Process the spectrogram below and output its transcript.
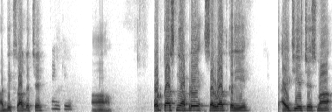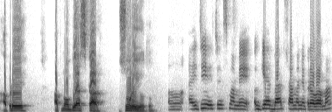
હાર્દિક સ્વાગત છે. થેન્ક યુ પોડકાસ્ટની આપણે શરૂઆત કરીએ. આઈજીએચએસમાં આપણે આપનો અભ્યાસકાળ શું રહ્યો હતો? આઈજીએચએસમાં મેં અગિયાર બાર સામાન્ય પ્રવાહમાં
